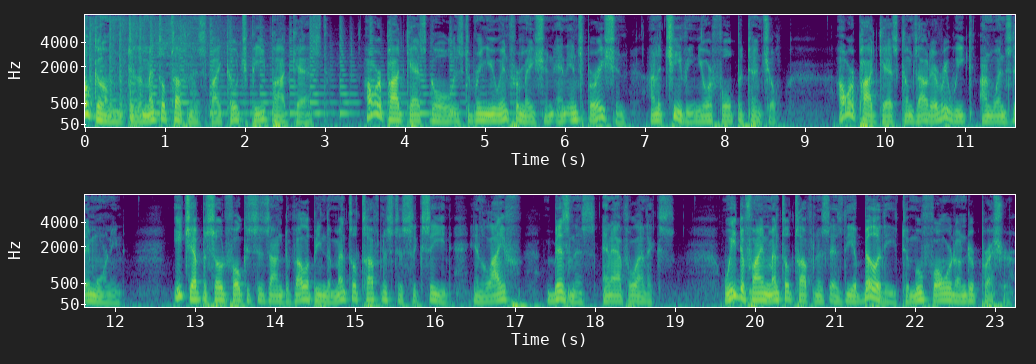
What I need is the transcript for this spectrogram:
Welcome to the Mental Toughness by Coach P podcast. Our podcast goal is to bring you information and inspiration on achieving your full potential. Our podcast comes out every week on Wednesday morning. Each episode focuses on developing the mental toughness to succeed in life, business, and athletics. We define mental toughness as the ability to move forward under pressure.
